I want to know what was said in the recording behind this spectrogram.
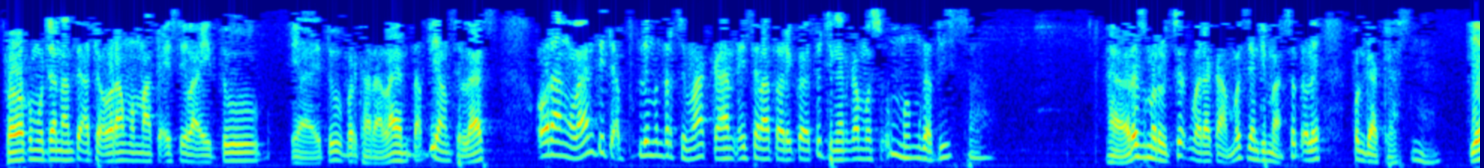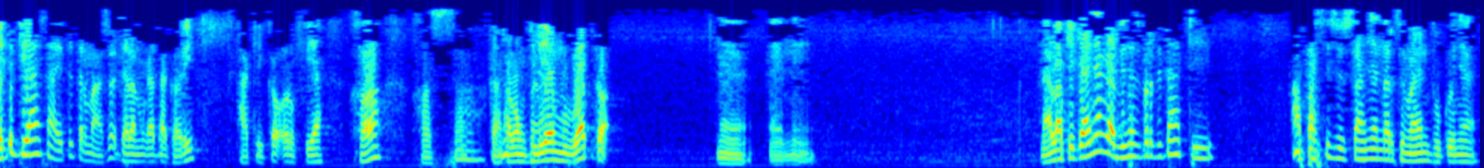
Bahwa kemudian nanti ada orang memakai istilah itu ya itu perkara lain. Tapi yang jelas orang lain tidak boleh menerjemahkan istilah toriko itu dengan kamus umum nggak bisa. Harus merujuk kepada kamus yang dimaksud oleh penggagasnya. Ya itu biasa itu termasuk dalam kategori hakiko urfiah kho khoso karena orang beliau membuat kok nah ini Nah logikanya nggak bisa seperti tadi. Apa sih susahnya nerjemahin bukunya?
